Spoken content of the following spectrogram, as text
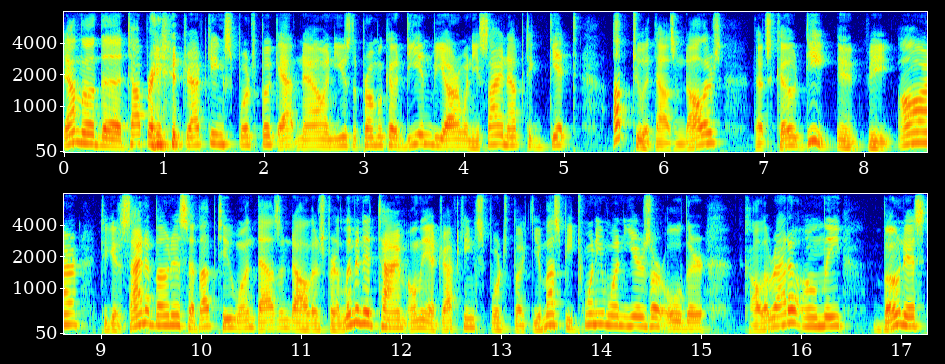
Download the top rated DraftKings Sportsbook app now and use the promo code DNVR when you sign up to get up to $1,000. That's code DNVR to get a sign up bonus of up to $1,000 for a limited time only at DraftKings Sportsbook. You must be 21 years or older, Colorado only. Bonus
